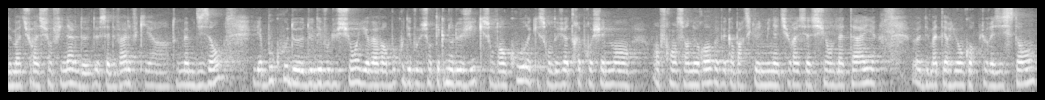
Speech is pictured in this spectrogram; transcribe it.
de, maturation finale de, cette valve qui a tout de même 10 ans. Il y a beaucoup de d'évolutions, il va y avoir beaucoup d'évolutions technologiques qui sont en cours et qui seront déjà très prochainement en France et en Europe, avec en particulier une miniaturisation de la taille, euh, des matériaux encore plus résistants.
